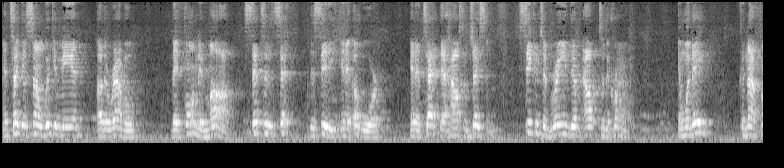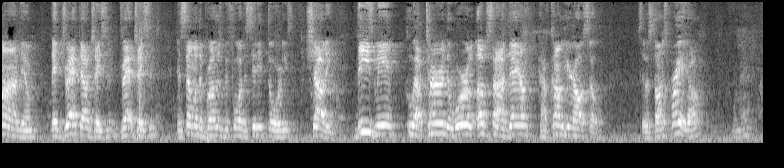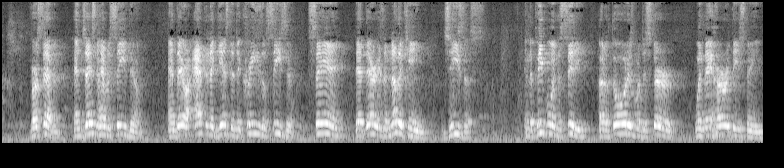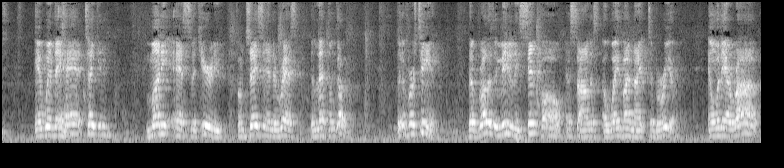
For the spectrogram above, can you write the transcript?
and taking some wicked men of the rabble, they formed a mob, set to the, set the city in an uproar, and attacked the house of Jason, seeking to bring them out to the crowd. And when they could not find them, they dragged out Jason, dragged Jason, and some of the brothers before the city authorities, shouting, These men who have turned the world upside down have come here also. So it's starting to spread, y'all. Verse 7 And Jason had received them, and they are acting against the decrees of Caesar, saying that there is another king, Jesus. And the people in the city and authorities were disturbed when they heard these things. And when they had taken money as security from Jason and the rest, they let them go. Look at verse 10. The brothers immediately sent Paul and Silas away by night to Berea. And when they arrived,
